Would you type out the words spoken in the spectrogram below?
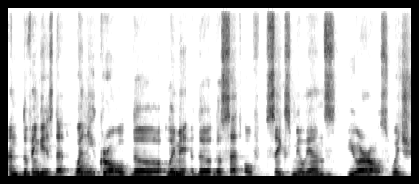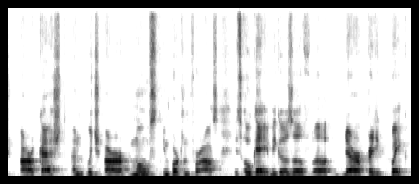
And the thing is that when you crawl the limit, the the set of six millions URLs which are cached and which are most important for us, it's okay because of uh, they're pretty quick.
